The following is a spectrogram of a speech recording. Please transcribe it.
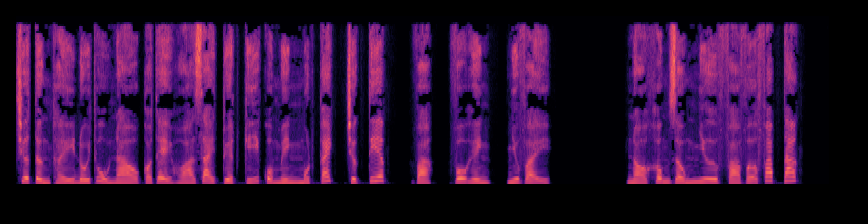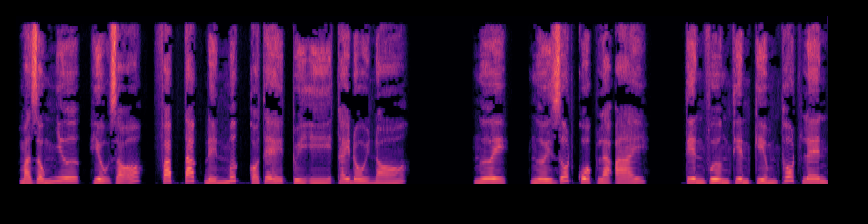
chưa từng thấy đối thủ nào có thể hóa giải tuyệt kỹ của mình một cách trực tiếp, và vô hình như vậy. Nó không giống như phá vỡ pháp tắc, mà giống như hiểu rõ pháp tắc đến mức có thể tùy ý thay đổi nó. Ngươi, ngươi rốt cuộc là ai? Tiên vương thiên kiếm thốt lên,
